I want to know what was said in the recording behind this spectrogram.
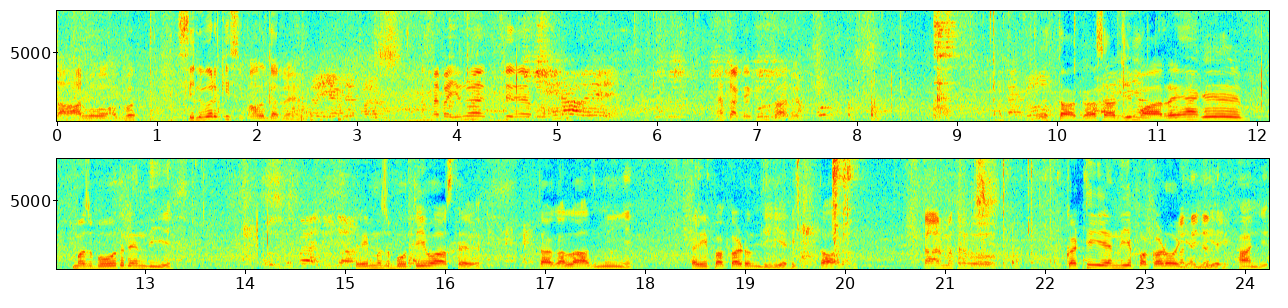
तार, वो अब सिल्वर की इस्तेमाल कर रहे हैं। अच्छा धागा क्यों धागा सर जी मार रहे हैं कि मज़बूत रही है। ਇਹ ਮਜ਼ਬੂਤੀ ਵਾਸਤੇ ਧਾਗਾ ਲਾਜ਼ਮੀ ਹੈ ਇਹਦੀ ਪਕੜ ਹੁੰਦੀ ਹੈ ਇਹਦੀ ਤਾਰ ਦੀ। ਤਾਰ ਮਤਲਬ ਇਕੱਠੀ ਜਾਂਦੀ ਹੈ ਪਕੜ ਹੋ ਜਾਂਦੀ ਹੈ ਹਾਂਜੀ।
